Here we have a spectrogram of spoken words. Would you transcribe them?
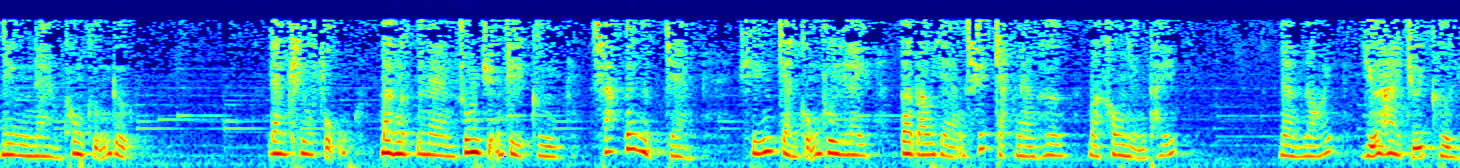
nhưng nàng không cưỡng được. Đang khiêu vũ, mà ngực nàng rung chuyển vì cười, sát với ngực chàng, khiến chàng cũng vui lây và bao dạng siết chặt nàng hơn mà không nhận thấy. Nàng nói giữa hai chuỗi cười.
